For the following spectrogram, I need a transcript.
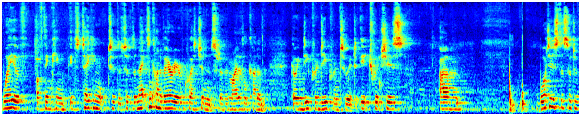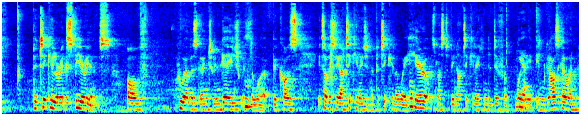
way of, of thinking, it's taking to the sort of the next kind of area of question, sort of in my little kind of going deeper and deeper into it, it which is um, what is the sort of particular experience of whoever's going to engage with the work because it's obviously articulated in a particular way mm. here. It was, must have been articulated in a different way yeah. in Glasgow, and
